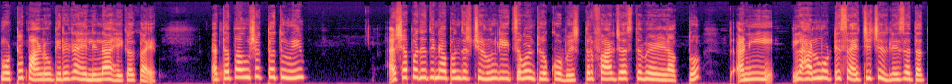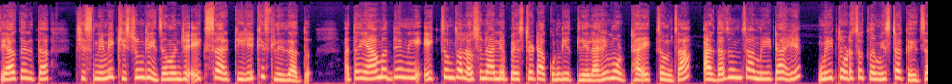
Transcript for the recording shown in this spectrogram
मोठं पान वगैरे राहिलेलं आहे का काय? आता पाहू शकता तुम्ही अशा पद्धतीने आपण जर चिरून घ्यायचं म्हटलं कोबीज तर फार जास्त वेळ लागतो. आणि लहान मोठे साईजचे चिरले जातात. याकरिता खिसणीने खिसून घ्यायचं म्हणजे एकसारखी हे खिसली जातं. आता यामध्ये मी एक चमचा लसूण आले पेस्ट टाकून घेतलेला आहे मोठा एक चमचा. अर्धा चमचा मीठ आहे. मीठ थोडंसं कमीच टाकायचं.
